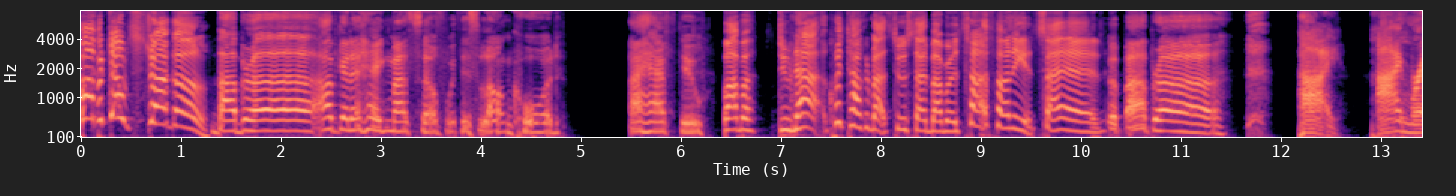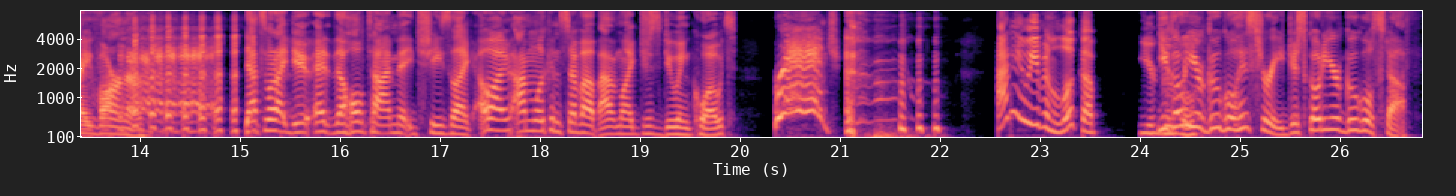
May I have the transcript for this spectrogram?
Barbara, don't struggle. Barbara, I'm gonna hang myself with this long cord. I have to. Barbara, do not quit talking about suicide, Barbara. It's not funny. It's sad. Barbara. Hi, I'm Ray Varner. That's what I do. And the whole time that she's like, "Oh, I, I'm looking stuff up," I'm like just doing quotes. Ranch. How do you even look up your You go to your Google history. Just go to your Google stuff.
